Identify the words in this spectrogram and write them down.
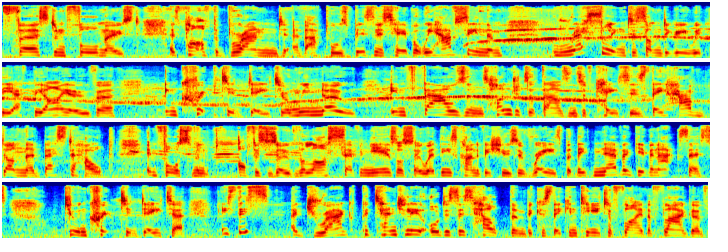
first and foremost as part of the brand of Apple's business here. But we have seen them wrestling to some degree with the FBI over encrypted data. And we know in thousands, hundreds of thousands of cases, they have done their best to help enforcement officers over the last seven years or so where these kind of issues have raised, but they've never given access to encrypted data. Is this a drag potentially, or does this help them because they continue to fly the flag of,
